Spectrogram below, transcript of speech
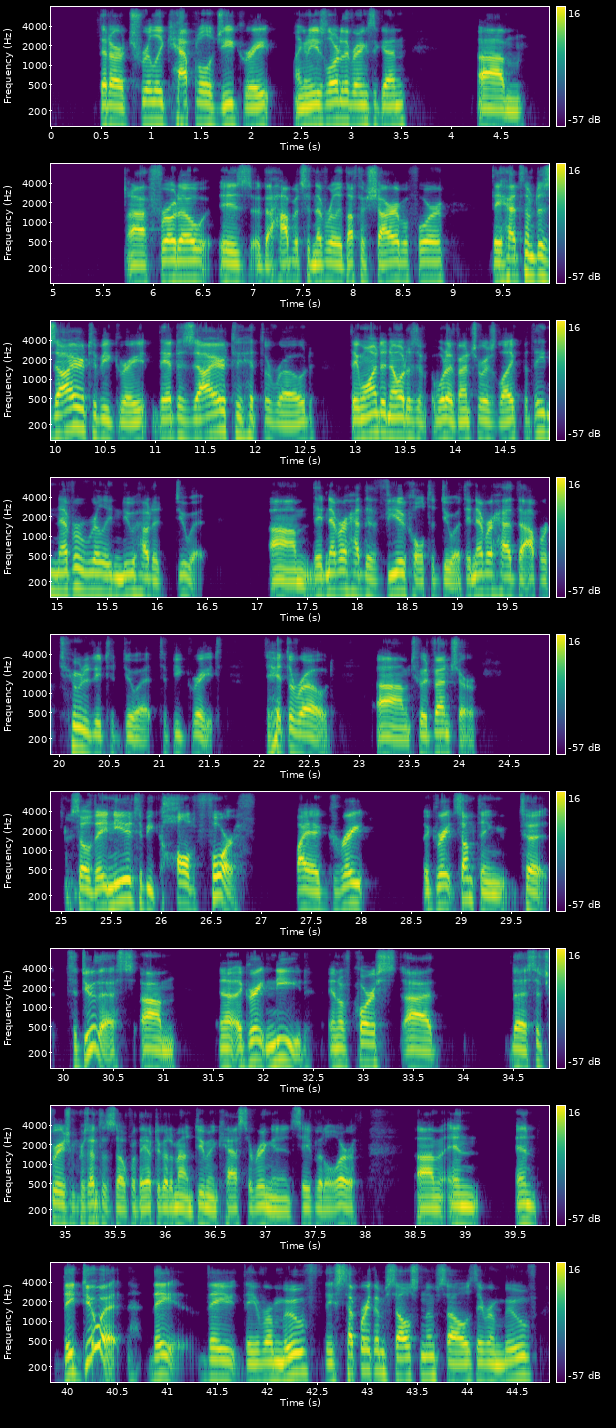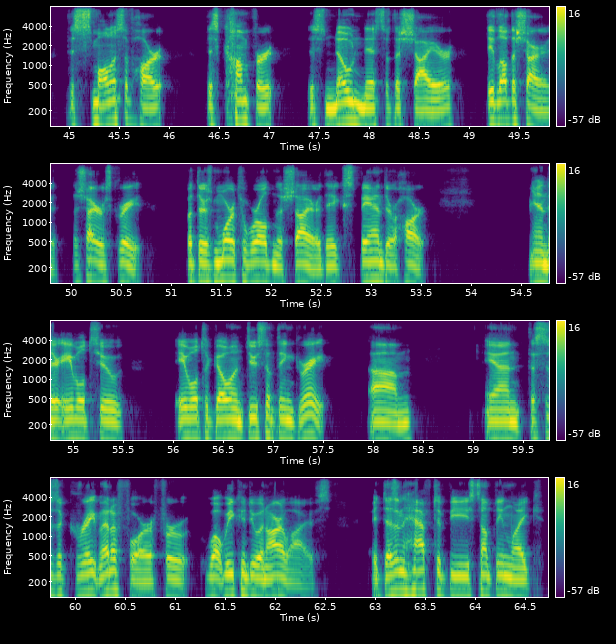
that are truly capital G great, I'm going to use Lord of the Rings again. Um, uh, Frodo is the hobbits had never really left the Shire before. They had some desire to be great. They had desire to hit the road. They wanted to know what, what adventure was like, but they never really knew how to do it. Um, they never had the vehicle to do it. They never had the opportunity to do it, to be great, to hit the road, um, to adventure. So they needed to be called forth by a great, a great something to to do this, um, a great need. And of course, uh, the situation presents itself where they have to go to Mount Doom and cast a ring in and save Middle Earth, um, and and they do it. They they they remove they separate themselves from themselves. They remove the smallness of heart, this comfort, this knownness of the Shire. They love the Shire. The Shire is great, but there's more to world in the Shire. They expand their heart, and they're able to able to go and do something great. Um, and this is a great metaphor for what we can do in our lives. It doesn't have to be something like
